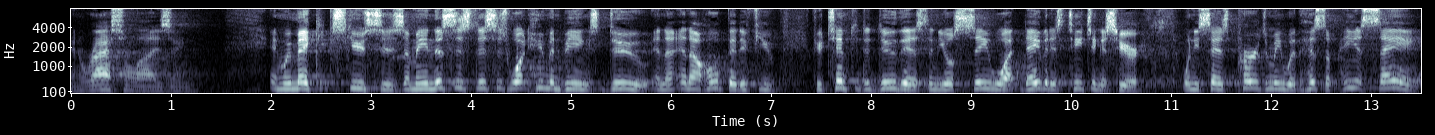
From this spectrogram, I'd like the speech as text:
and rationalizing. And we make excuses. I mean, this is, this is what human beings do. And I, and I hope that if, you, if you're tempted to do this, then you'll see what David is teaching us here when he says, Purge me with hyssop. He is saying,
